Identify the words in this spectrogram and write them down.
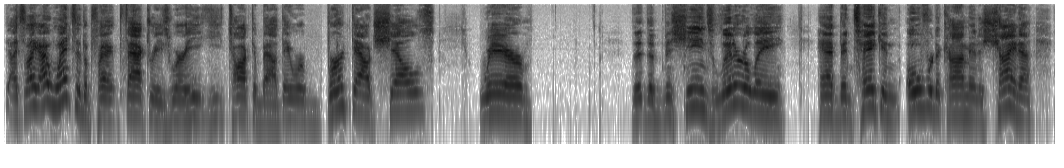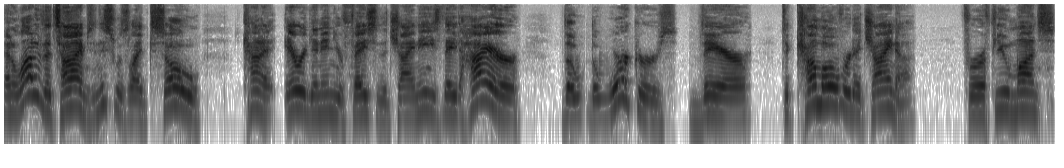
it's like I went to the factories where he, he talked about they were burnt out shells where the, the machines literally had been taken over to communist China. And a lot of the times, and this was like so kind of arrogant in your face of the Chinese, they'd hire the the workers there to come over to China for a few months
